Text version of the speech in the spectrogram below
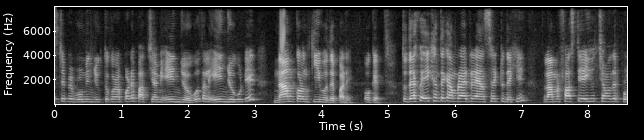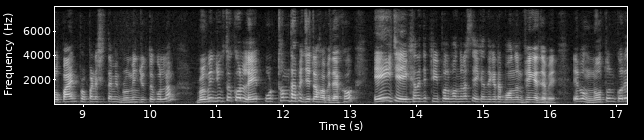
স্টেপে ব্রোমিন যুক্ত করার পরে পাচ্ছি আমি এন যৌগ। তাহলে এন যৌগটির নামকরণ কি হতে পারে? ওকে তো দেখো এখান থেকে আমরা এটার অ্যান্সার একটু দেখি। তাহলে আমার ফার্স্টে এই হচ্ছে আমাদের প্রোপাইন প্রোপাইনের সাথে আমি ব্রোমিন যুক্ত করলাম। ব্রোমিন যুক্ত করলে প্রথম ধাপে যেটা হবে, দেখো, এই যে এখানে যে ট্রিপল বন্ধন আছে, এখান থেকে একটা বন্ধন ভেঙে যাবে এবং নতুন করে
